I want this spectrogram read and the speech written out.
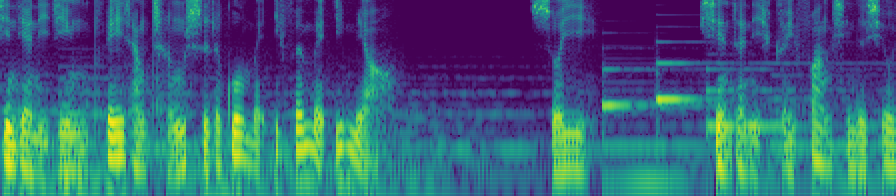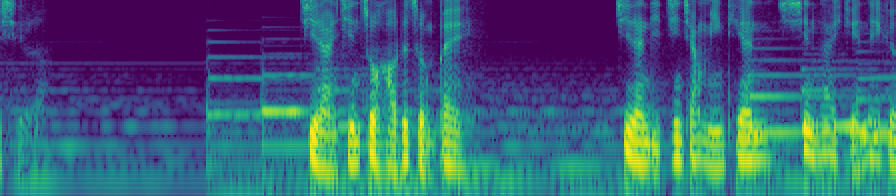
今天你已经非常诚实的过每一分每一秒，所以现在你就可以放心的休息了。既然已经做好的准备，既然你已经将明天信赖给那个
